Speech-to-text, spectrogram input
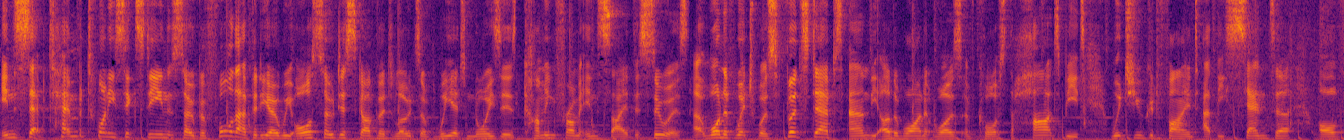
in September 2016, so before that video, we also discovered loads of weird noises coming from inside the sewers. Uh, one of which was footsteps, and the other one was, of course, the heartbeat, which you could find at the center of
